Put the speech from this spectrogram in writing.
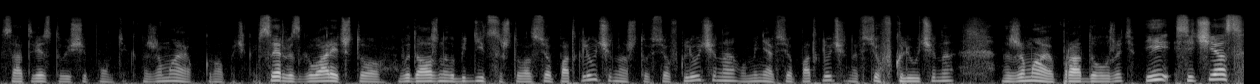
соответствующий пунктик. Нажимаю кнопочкой. Сервис говорит, что вы должны убедиться, что у вас все подключено, что все включено. У меня все подключено, все включено. Нажимаю продолжить. И сейчас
